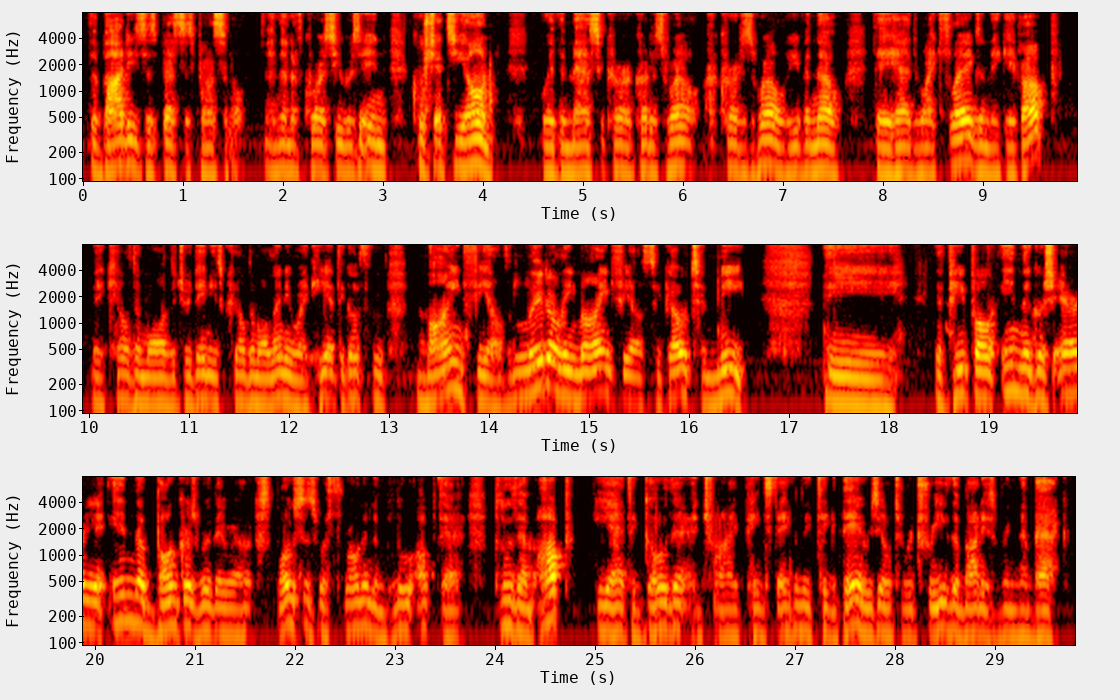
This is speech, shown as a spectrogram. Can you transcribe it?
the bodies as best as possible. And then, of course, he was in Gush Etzion, where the massacre occurred as well. Uh, occurred as well, even though they had white flags and they gave up. They killed them all. The Jordanians killed them all anyway. He had to go through minefields, literally minefields, to go to meet the the people in the Gush area, in the bunkers where there were explosives were thrown in and blew up there, blew them up. He had to go there and try painstakingly get there. He was able to retrieve the bodies and bring them back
